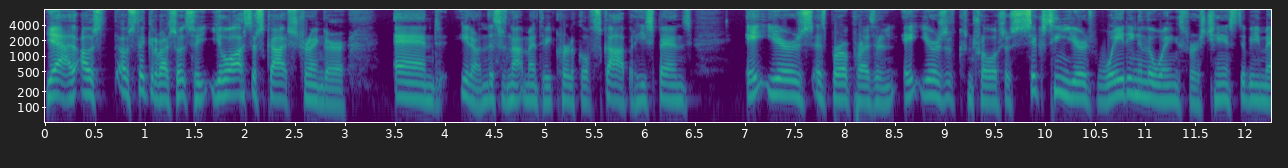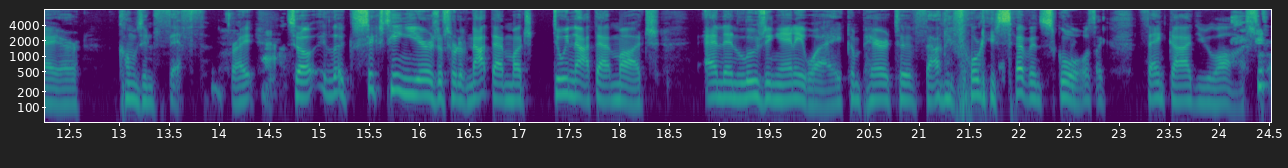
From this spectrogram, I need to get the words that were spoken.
Yeah, I was I was thinking about it. so. So you lost to Scott Stringer, And, you know, and this is not meant to be critical of Scott, but he spends eight years as borough president, eight years of controller, so 16 years waiting in the wings for his chance to be mayor, comes in fifth, right? Yeah. So, like 16 years of sort of not that much, doing not that much, and then losing anyway compared to founding 47 schools. Like, thank God you lost.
